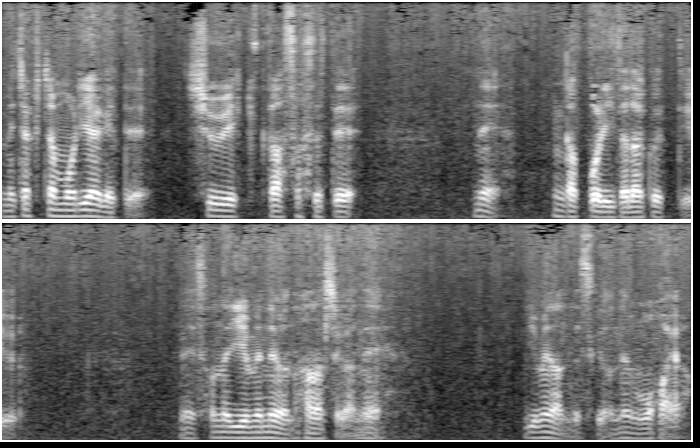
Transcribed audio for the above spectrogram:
めちゃくちゃ盛り上げて、収益化させて、ね、がっぽりいただくっていう、ね、そんな夢のような話がね、夢なんですけどね、もはや。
